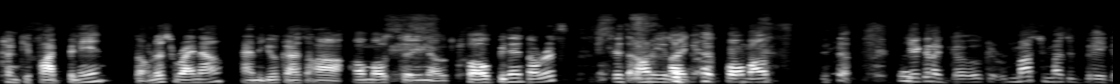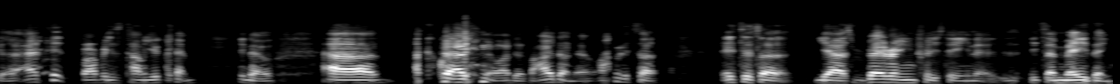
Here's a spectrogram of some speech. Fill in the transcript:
twenty-five billion dollars right now, and you guys are almost you know twelve billion dollars. It's only like four months. You're gonna go much much bigger, and probably this time you can you know uh acquire you know others. I don't know. It's a it's just a yeah, it's very interesting. You know, it's amazing.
